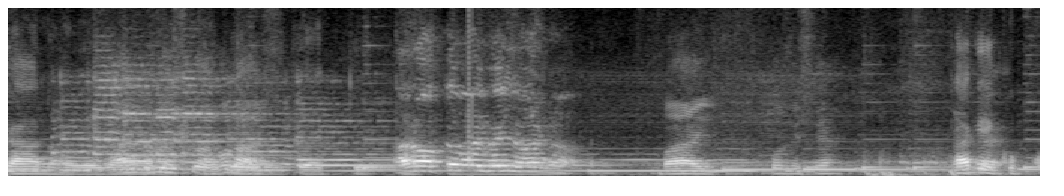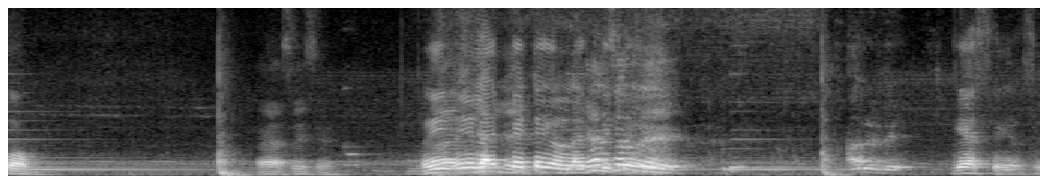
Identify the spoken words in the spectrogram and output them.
গান হবে গান আর একটু বেশি করব না। একটু একটু। আর অত ভাই ভাই হয় না। ভাই পজিশন থাকে খুব কম। হ্যাঁ হয়েছে এই এই লাইট কেটে গেল লাইট কেটে গেল রে আরে রে। গেছে গেছে।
